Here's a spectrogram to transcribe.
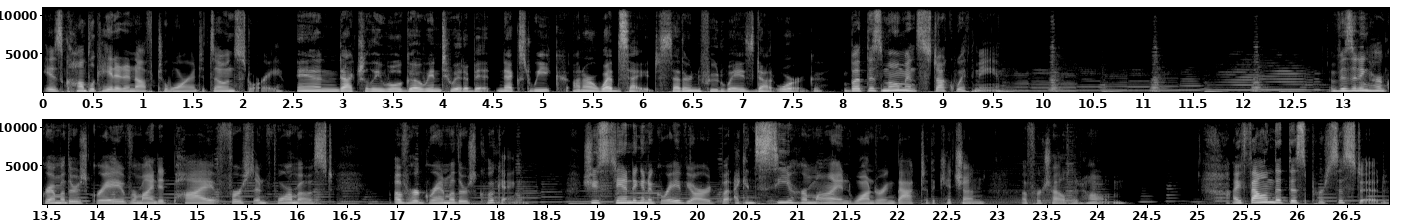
is complicated enough to warrant its own story. And actually, we'll go into it a bit next week on our website, southernfoodways.org. But this moment stuck with me. Visiting her grandmother's grave reminded Pie, first and foremost, of her grandmother's cooking. She's standing in a graveyard, but I can see her mind wandering back to the kitchen of her childhood home. I found that this persisted.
